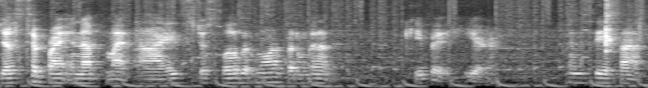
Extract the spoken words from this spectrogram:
just to brighten up my eyes just a little bit more, but I'm gonna keep it here and see if that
